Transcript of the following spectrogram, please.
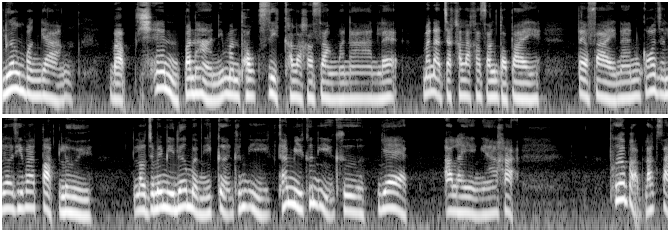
เรื่องบางอย่าง แบบเช่น ปัญหานี้มันท็อกซิกคาราคาซังมานาน และมันอาจจะคาราคาซังต่อไป แต่ฝ่ายนั้นก็จะเลือกที่ว่าตัดเลย เราจะไม่มีเรื่องแบบนี้เกิดขึ้นอีก ถ้ามีขึ้นอีกคือแยกอะไรอย่างเงี้ยค่ะ เพื่อแบบรักษา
